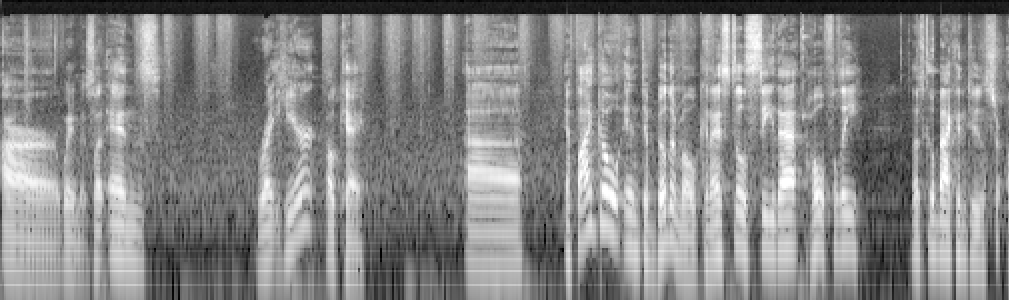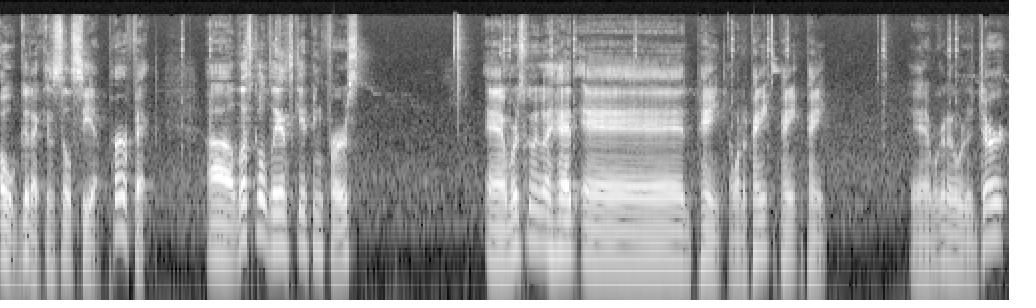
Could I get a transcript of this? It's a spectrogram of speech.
are. Wait a minute. So it ends right here? Okay. Uh, if I go into builder mode, can I still see that? Hopefully. Let's go back into... Oh, good. I can still see it. Perfect. Uh, let's go landscaping first. And we're just going to go ahead and paint. I want to paint, paint, paint. And we're going to go to dirt.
